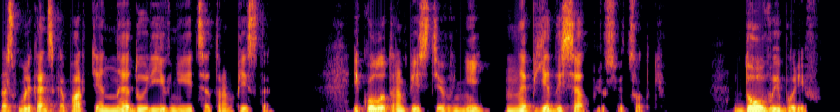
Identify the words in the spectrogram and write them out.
республіканська партія не дорівнюється трампісти. І коло трампістів в ній не 50 плюс відсотків. До виборів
